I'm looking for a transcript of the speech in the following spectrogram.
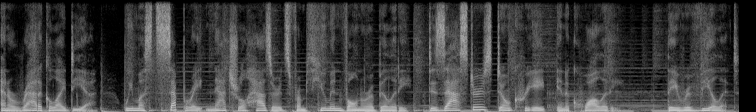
and a radical idea we must separate natural hazards from human vulnerability. Disasters don't create inequality, they reveal it.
